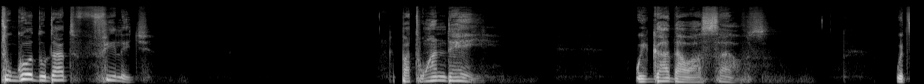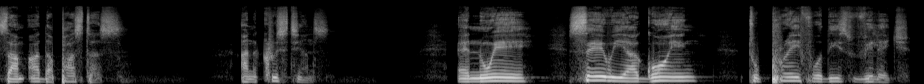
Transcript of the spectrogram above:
to go to that village. But one day, we gather ourselves with some other pastors and Christians, and we say we are going to pray for this village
